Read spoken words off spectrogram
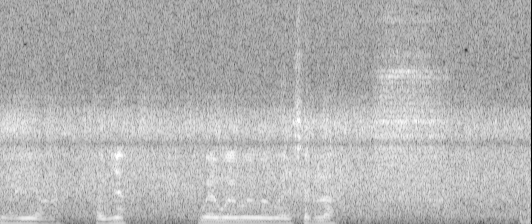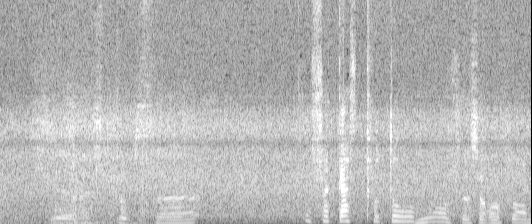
Derrière, là. Ça vient. Ouais, ouais, ouais, ouais, ouais, celle-là. Si elle reste comme ça. Ça casse tout. tout. Non, ça se reforme.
